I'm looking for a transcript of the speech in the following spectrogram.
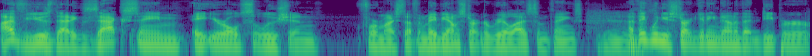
I've used that exact same eight year old solution for my stuff, and maybe I'm starting to realize some things. I think when you start getting down to that deeper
